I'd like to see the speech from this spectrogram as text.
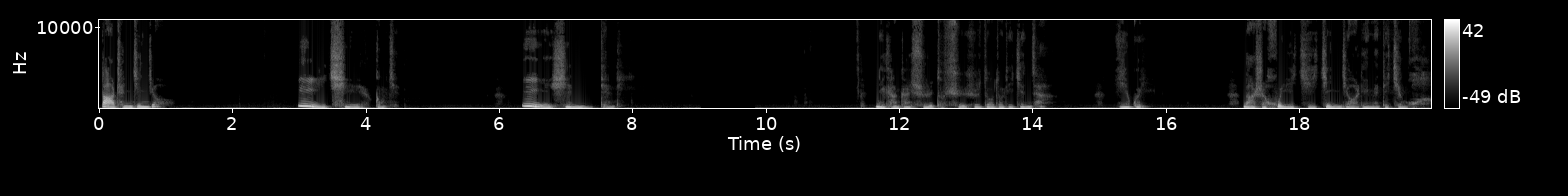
大乘经教，一切恭敬，一心顶礼。你看看许多许许多多的经忏、仪轨，那是汇集经教里面的精华。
